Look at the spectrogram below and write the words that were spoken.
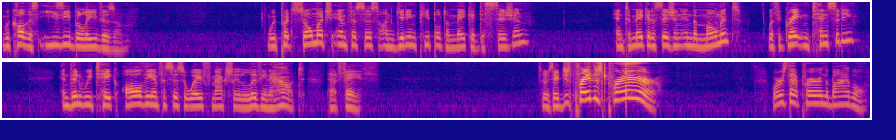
And we call this easy believism. We put so much emphasis on getting people to make a decision and to make a decision in the moment with great intensity, and then we take all the emphasis away from actually living out that faith. So we say, just pray this prayer. Where's that prayer in the Bible?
